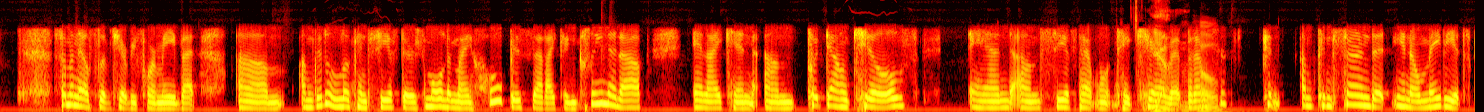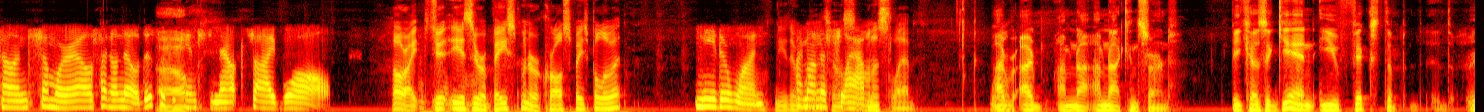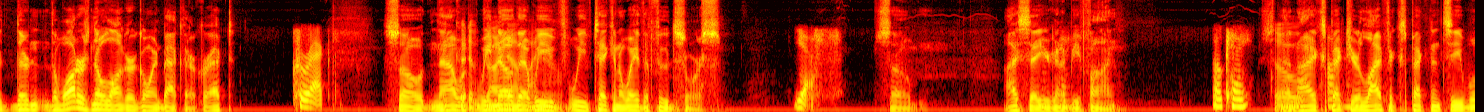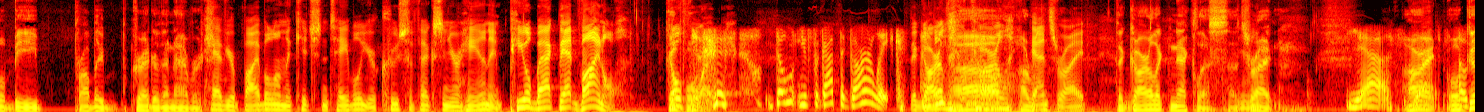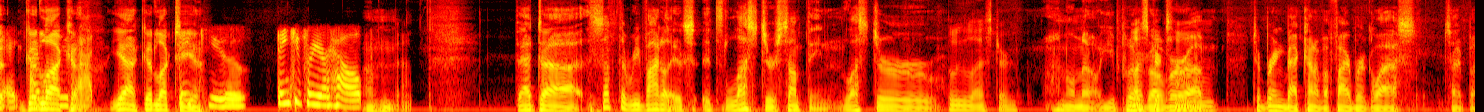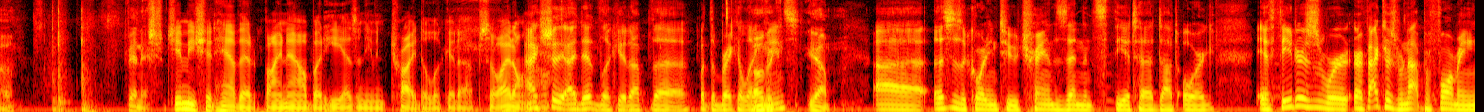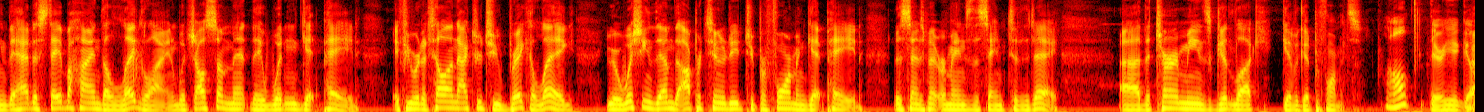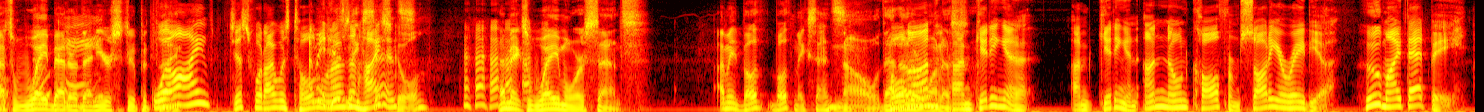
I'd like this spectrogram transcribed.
someone else lived here before me, but um, I'm going to look and see if there's mold. And my hope is that I can clean it up and I can um, put down Kilz and um, see if that won't take care of it. But I'm hope. just con- I'm concerned that you know maybe it's gone somewhere else. I don't know. This is Oh. against an outside wall. All right. So Is there a basement or a crawl space below it? Neither one. Neither I'm one. on a So slab. On a slab. I, I, I'm not. I'm not concerned because again, you fixed the. The, the water's no longer going back there, correct? Correct. So now we know that we've we've taken away the food source. Yes. So I say you're going to be fine, Okay. So and I expect um, your life expectancy will be probably greater than average. have your Bible on the kitchen table, your crucifix in your hand, and peel back that vinyl. Go, for it. Don't you forgot the garlic? The garlic. garlic. a- That's right. The garlic necklace. That's right. Yes. All right. yes. Well, okay. good good luck. do. Yeah, good luck to you. Thank you. Thank you for your help. That uh, stuff that revital it's it's luster something. Luster Blue luster. I don't know. You put Luster it over uh, to bring back kind of a fiberglass type of finish. Jimmy should have that by now, but he hasn't even tried to look it up. So I don't know. Actually, I did look it up. The what the break a leg Oh, the- means. yeah. Uh, this is according to transcendencetheater.org. If theaters were or if actors were not performing, they had to stay behind the leg line, which also meant they wouldn't get paid. If you were to tell an actor to break a leg, you were wishing them the opportunity to perform and get paid. The sentiment remains the same to the day. Uh, the term means good luck, give a good performance. Well, there you go. That's way better than your stupid thing. well, I just what I was told I mean, when I was in high sense. school. that makes way more sense. I mean, both both make sense. No, that Hold other on, one is. I'm getting a I'm getting an unknown call from Saudi Arabia. Who might that be?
